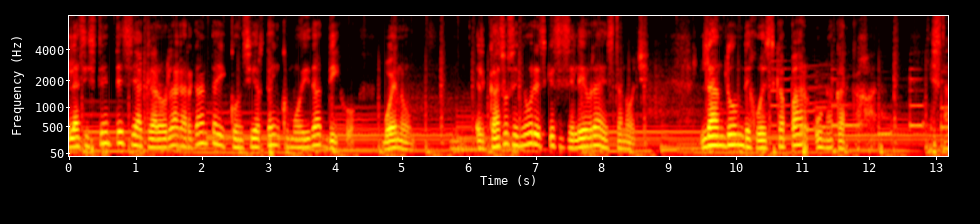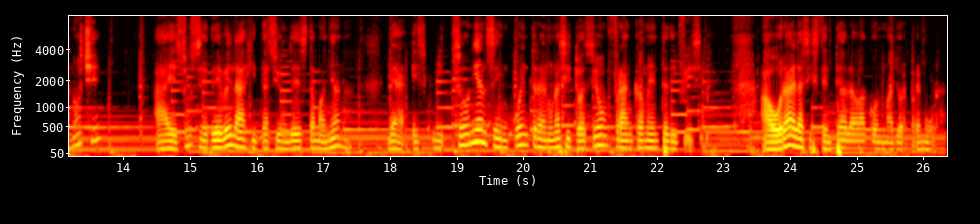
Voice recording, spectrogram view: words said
el asistente se aclaró la garganta y con cierta incomodidad dijo, bueno, el caso señor es que se celebra esta noche. Landon dejó escapar una carcajada. ¿Esta noche? A eso se debe la agitación de esta mañana. La Smithsonian se encuentra en una situación francamente difícil. Ahora el asistente hablaba con mayor premura.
